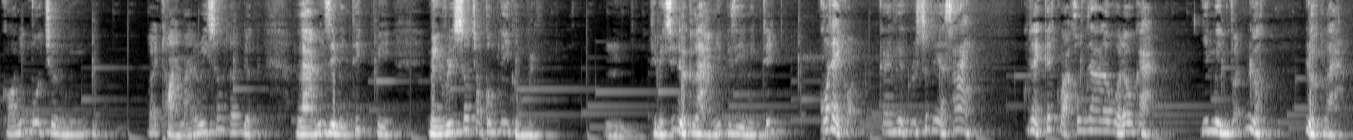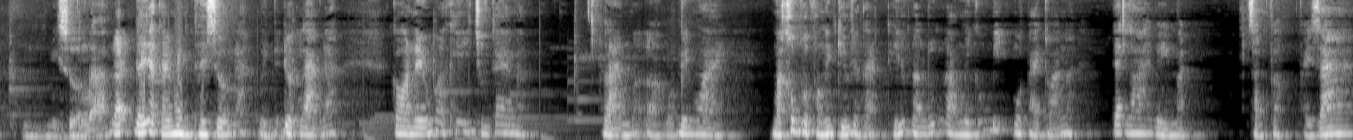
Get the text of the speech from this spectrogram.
có những môi trường mình vậy thoải mái research đó được làm những gì mình thích vì mình research trong công ty của mình. Ừ. thì mình sẽ được làm những cái gì mình thích. Có thể có cái việc research là sai có thể kết quả không ra đâu ở đâu cả nhưng mình vẫn được được làm. Ừ, mình sướng đã. Đấy đấy là cái mình thấy sướng đã mình được làm đã còn nếu mà khi chúng ta mà làm ở một bên ngoài mà không thuộc phòng nghiên cứu chẳng hạn thì lúc nào lúc nào mình cũng bị một bài toán là deadline về mặt sản phẩm phải ra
